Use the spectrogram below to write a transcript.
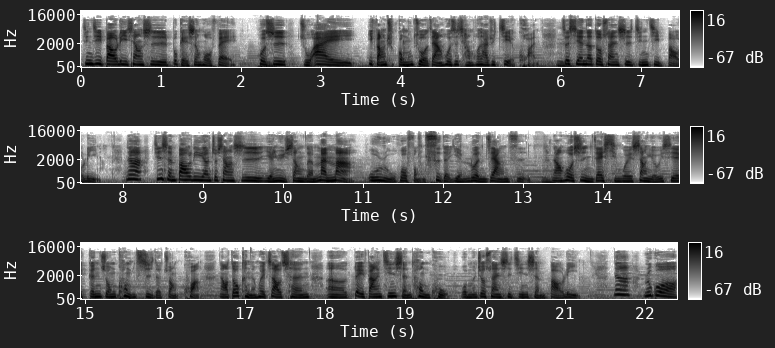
经济暴力像是不给生活费，或是阻碍一方去工作这样，或是强迫他去借款，这些呢都算是经济暴力。那精神暴力呢，就像是言语上的谩骂、侮辱或讽刺的言论这样子，然后或是你在行为上有一些跟踪控制的状况，然后都可能会造成呃对方精神痛苦，我们就算是精神暴力。那如果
